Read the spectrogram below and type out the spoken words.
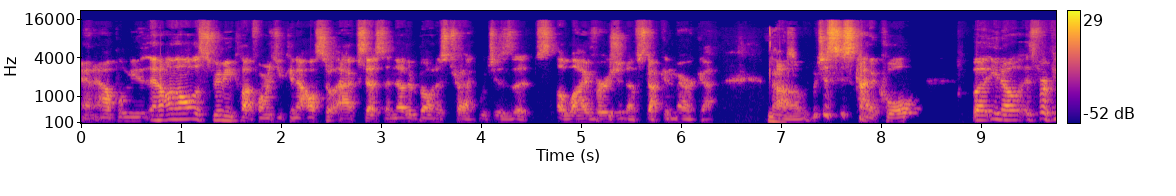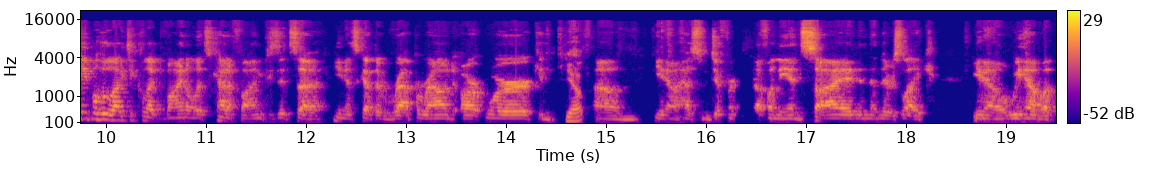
and Apple Music and on all the streaming platforms, you can also access another bonus track, which is a, a live version of Stuck in America, Nice. um, which is just kind of cool. But you know, it's for people who like to collect vinyl. It's kind of fun because it's a you know it's got the wraparound artwork and Yep. um, you know has some different stuff on the inside, and then there's like you know we have a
